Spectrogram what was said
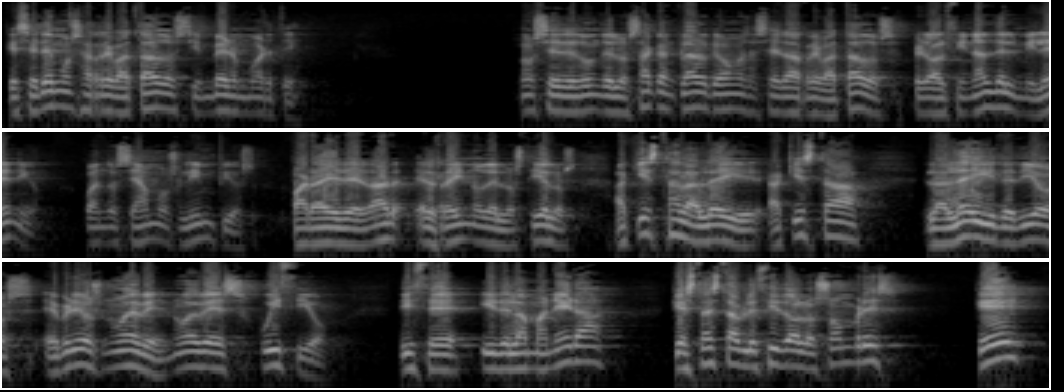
que seremos arrebatados sin ver muerte. No sé de dónde lo sacan, claro que vamos a ser arrebatados, pero al final del milenio, cuando seamos limpios para heredar el reino de los cielos. Aquí está la ley, aquí está la ley de Dios. Hebreos 9, 9 es juicio. Dice, y de la manera que está establecido a los hombres que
